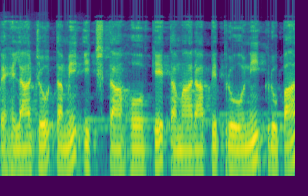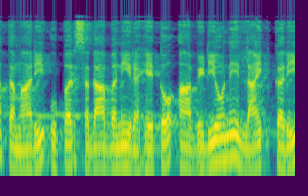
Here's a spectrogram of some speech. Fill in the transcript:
પહેલા જો તમે ઈચ્છતા હોવ કે તમારા પિતૃઓની કૃપા તમારી ઉપર સદા બની રહે તો આ વિડીયોને લાઈક કરી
